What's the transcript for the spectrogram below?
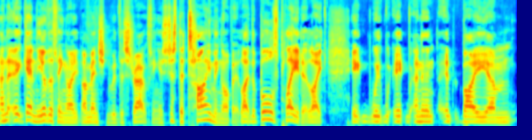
And again, the other thing I, I, mentioned with the Struijk thing is just the timing of it. Like the ball's played at like it, it and then it, by um,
